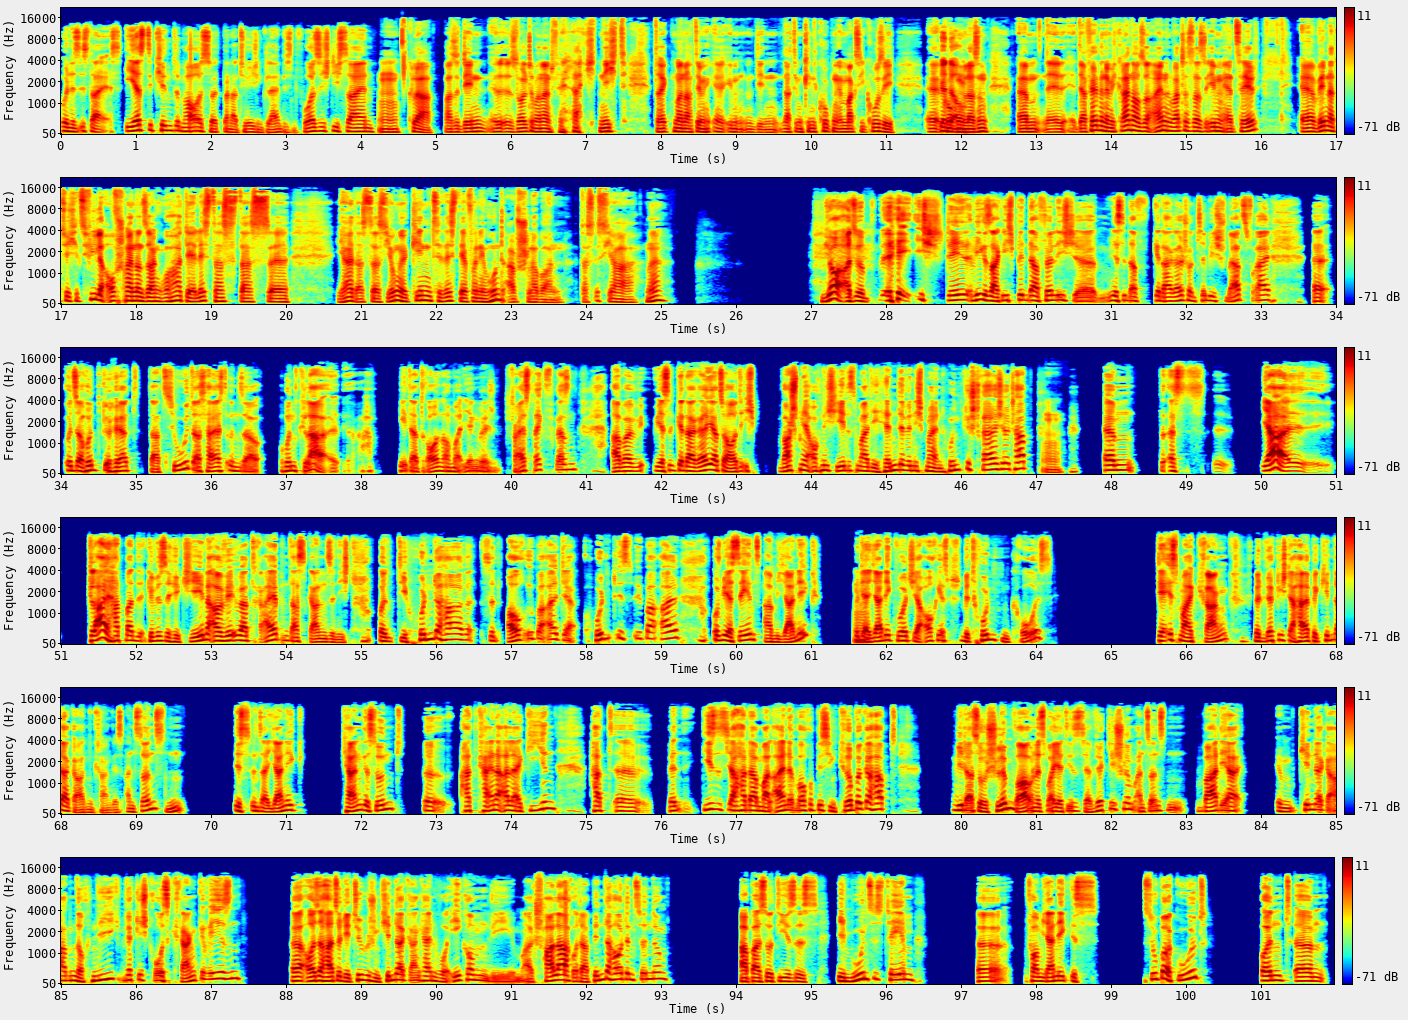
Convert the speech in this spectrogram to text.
und es ist da das erste Kind im Haus, sollte man natürlich ein klein bisschen vorsichtig sein. Mhm, klar, also den äh, sollte man dann vielleicht nicht direkt mal nach dem, äh, im, den, nach dem Kind gucken im Maxi-Cosi äh, genau. gucken lassen. Ähm, äh, da fällt mir nämlich gerade noch so ein, hattest das eben erzählt, äh, werden natürlich jetzt viele aufschreien und sagen, oh, der lässt das, das, äh, ja, das, das junge Kind lässt der von dem Hund abschlabbern. Das ist ja, ne? Ja, also ich stehe, wie gesagt, ich bin da völlig, äh, wir sind da generell schon ziemlich schmerzfrei. Äh, unser Hund gehört dazu. Das heißt, unser Hund, klar, äh, geht da draußen auch mal irgendwelchen Scheißdreck fressen. Aber wir sind generell ja zu Hause. Ich wasche mir auch nicht jedes Mal die Hände, wenn ich meinen Hund gestreichelt habe. Mhm. Ähm, das, äh, ja, äh, klar hat man eine gewisse Hygiene, aber wir übertreiben das Ganze nicht. Und die Hundehaare sind auch überall, der Hund ist überall. Und wir sehen es am Yannick. Und der Yannick wurde ja auch jetzt mit Hunden groß. Der ist mal krank, wenn wirklich der halbe Kindergarten krank ist. Ansonsten ist unser Yannick kerngesund, äh, hat keine Allergien, hat, äh, wenn, dieses Jahr hat er mal eine Woche ein bisschen Grippe gehabt, wie das so schlimm war. Und es war ja dieses Jahr wirklich schlimm. Ansonsten war der im Kindergarten noch nie wirklich groß krank gewesen. Äh, außer halt so die typischen Kinderkrankheiten, wo eh kommen, wie mal Scharlach oder Bindehautentzündung. Aber so dieses Immunsystem äh, vom Yannick ist super gut. Und ähm,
